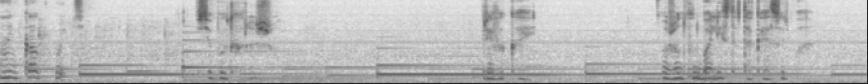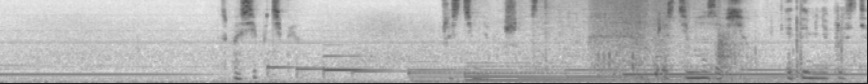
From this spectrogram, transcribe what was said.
Ань, как быть? Все будет хорошо. Привыкай. У жен футболистов такая судьба. Спасибо тебе. Прости меня, пожалуйста. Прости меня за все. И ты меня прости.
